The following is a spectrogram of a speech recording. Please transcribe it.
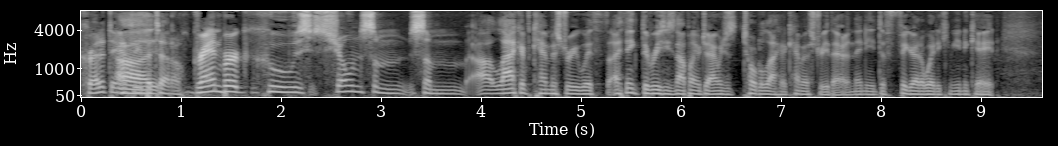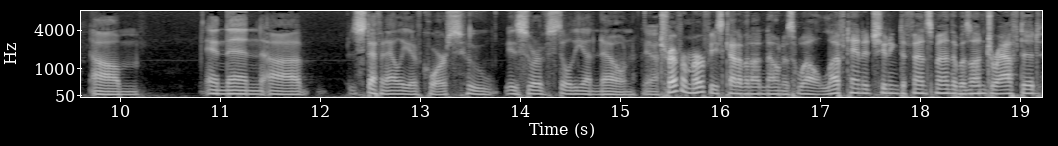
Credit to Anthony Uh, Potato. Granberg, who's shown some some uh, lack of chemistry with, I think the reason he's not playing with Jack is just total lack of chemistry there, and they need to figure out a way to communicate. Um, and then uh, Stefan Elliott, of course, who is sort of still the unknown. Yeah. Trevor Murphy's kind of an unknown as well. Left-handed shooting defenseman that was undrafted.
